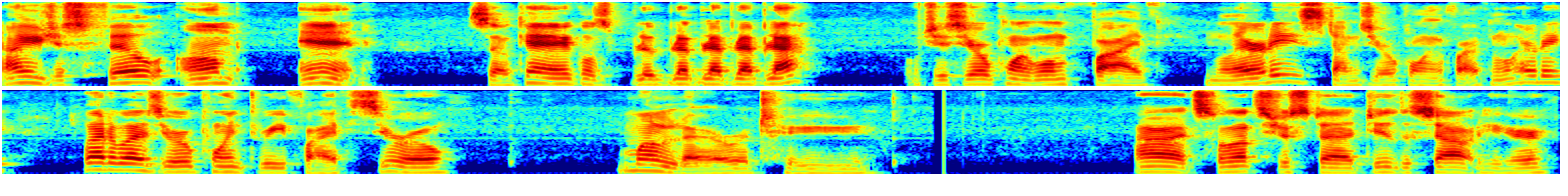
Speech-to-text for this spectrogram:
now you just fill them in. So Ka equals blah blah blah blah blah, which is 0.15 molarities times 0.5 molarity divided by 0.350 molarity. Alright, so let's just uh, do this out here.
